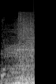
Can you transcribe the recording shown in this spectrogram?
Bye.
